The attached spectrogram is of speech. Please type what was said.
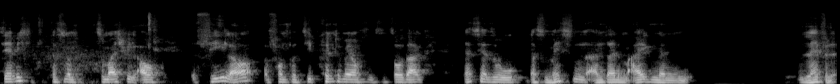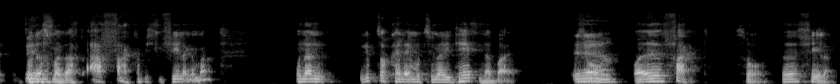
sehr wichtig, dass man zum Beispiel auch Fehler vom Prinzip könnte man ja auch so sagen, das ist ja so das Messen an seinem eigenen Level. So Ja. dass man sagt, ah fuck, habe ich einen Fehler gemacht? Und dann gibt es auch keine Emotionalitäten dabei. So, Ja. Weil das ist Fakt. So, das ist Fehler.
